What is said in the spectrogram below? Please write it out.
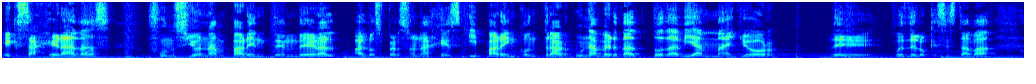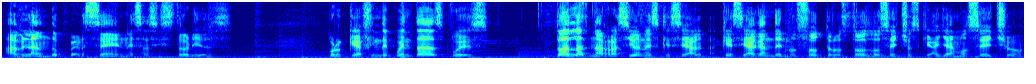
exageradas, funcionan para entender a los personajes y para encontrar una verdad todavía mayor de, pues, de lo que se estaba hablando per se en esas historias. Porque a fin de cuentas, pues todas las narraciones que se, que se hagan de nosotros, todos los hechos que hayamos hecho,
